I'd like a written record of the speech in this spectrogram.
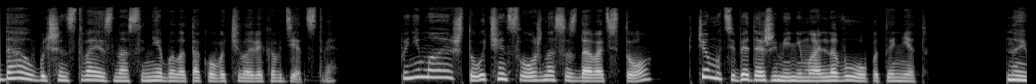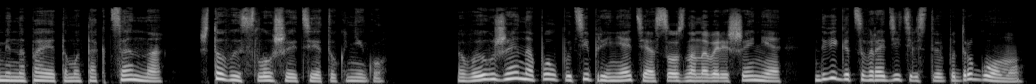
Да, у большинства из нас не было такого человека в детстве. Понимаю, что очень сложно создавать то, в чем у тебя даже минимального опыта нет. Но именно поэтому так ценно, что вы слушаете эту книгу. Вы уже на полпути принятия осознанного решения двигаться в родительстве по-другому.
